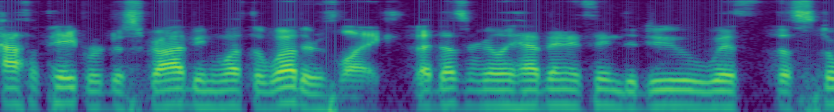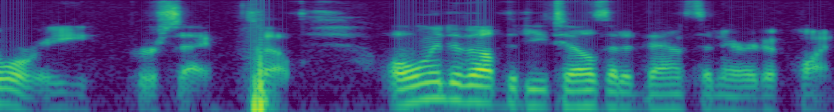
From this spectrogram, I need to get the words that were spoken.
half a paper describing what the weather's like. That doesn't really have anything to do with the story per se. So only develop the details that advance the narrative point.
